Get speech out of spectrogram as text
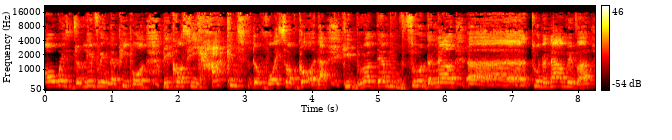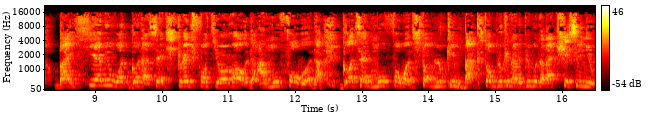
always delivering the people because he hearkens to the voice of God. He brought them through the Nile, uh, through the Nile River by hearing what God has said. Stretch forth your rod and move forward. God said, move forward. Stop looking back. Stop looking at the people that are chasing you.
